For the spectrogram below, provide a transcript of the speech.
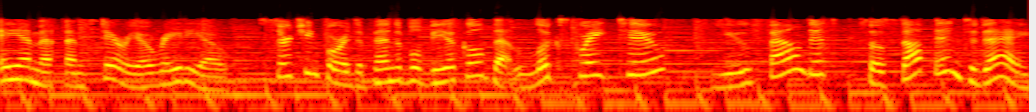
AM FM stereo radio. Searching for a dependable vehicle that looks great too? You found it, so stop in today.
